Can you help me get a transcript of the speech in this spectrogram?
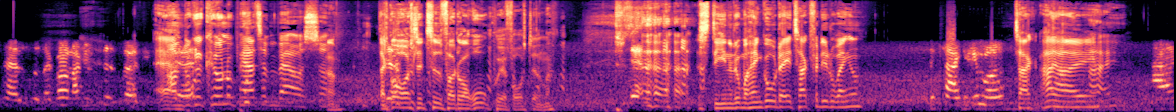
et halvt, så der går nok lidt tid før de... Ja. Om du kan købe nogle pær til dem hver også, så. Ja. Der går også lidt tid for, at du har ro, kunne jeg forestille mig. Ja. Stine, du må have en god dag. Tak fordi du ringede. Tak i lige måde. Tak. Hej hej. Hej. Hej.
